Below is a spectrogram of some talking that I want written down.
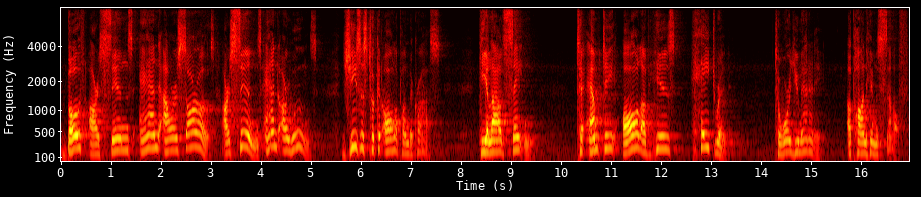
both our sins and our sorrows, our sins and our wounds. Jesus took it all upon the cross. He allowed Satan to empty all of his hatred toward humanity upon himself,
